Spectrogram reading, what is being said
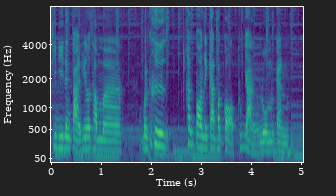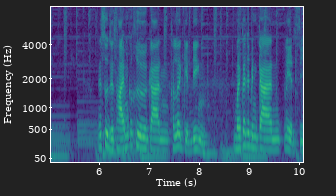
TD ต่างๆ ที่เราทำมา มันก็คือขั้นตอนในการประกอบทุกอย่างรวมกัน ในส่วนสุดท้ายมันก็คือการ color grading มันก็จะเป็นการเกรดสี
